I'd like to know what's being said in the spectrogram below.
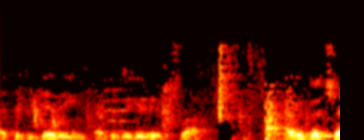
at the beginning at the beginning of Shlach. Have a good Shabbos.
